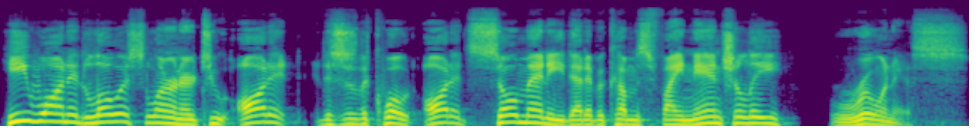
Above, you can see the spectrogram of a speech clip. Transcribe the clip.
He wanted Lois Lerner to audit, this is the quote, audit so many that it becomes financially ruinous.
